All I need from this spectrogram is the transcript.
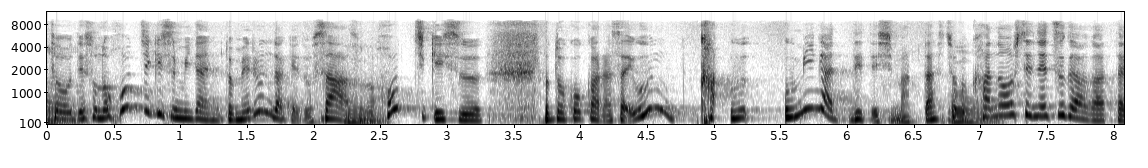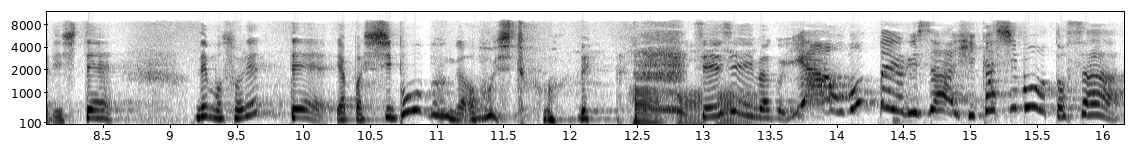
ん。そうでそのホッチキスみたいに止めるんだけどさ、うん。そのホッチキスのとこからさ、うん、かう海が出てしまった。ちょっと可能して熱が上がったりしてでもそれってやっぱ脂肪分が多い人ではあはあはあ。先生曰く「いや思ったよりさ皮下脂肪とさ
